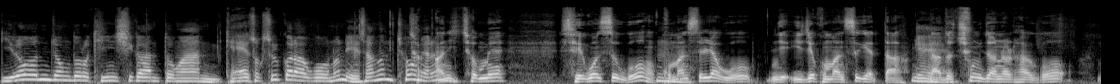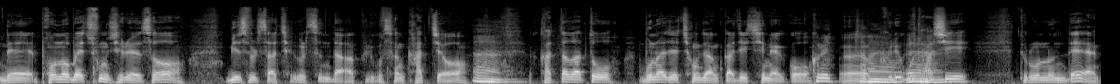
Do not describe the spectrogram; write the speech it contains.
이런 정도로 긴 시간 동안 계속 쓸 거라고는 예상은 처음에는 아니 처음에 세 권 쓰고 음. 그만 쓰려고 이제 이제 그만 쓰겠다. 예. 나도 충전을 하고 내 본업에 충실해서 미술사 책을 쓴다. 그리고선 갔죠. 예. 갔다가 또 문화재청장까지 지내고 그랬잖아요. 예. 그리고 예. 다시 들어오는데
